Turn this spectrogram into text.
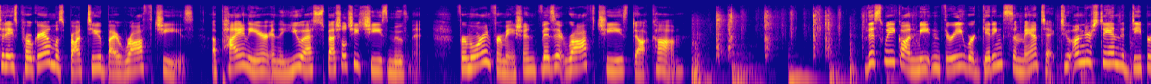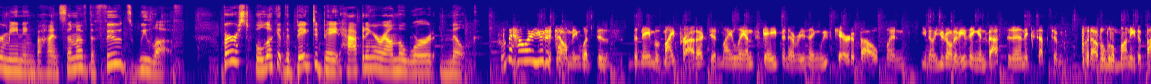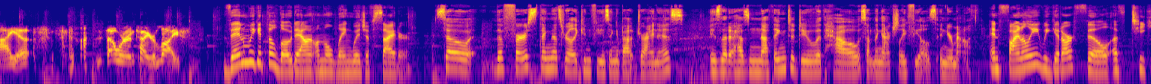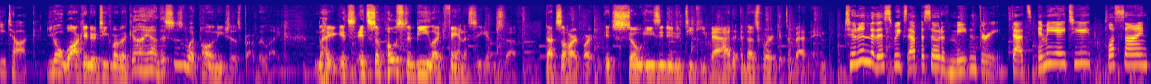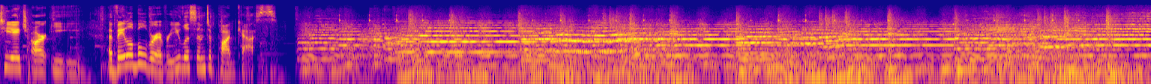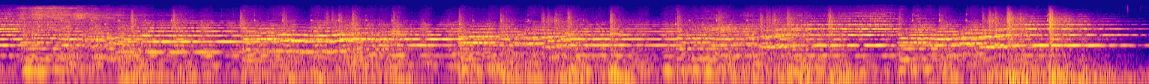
Today's program was brought to you by Roth Cheese, a pioneer in the U.S. specialty cheese movement. For more information, visit rothcheese.com. This week on Meat and Three, we're getting semantic to understand the deeper meaning behind some of the foods we love. First, we'll look at the big debate happening around the word milk. Who the hell are you to tell me what is the name of my product and my landscape and everything we've cared about when you know you don't have anything invested in except to put out a little money to buy it? It's, not, our entire life. Then we get the lowdown on the language of cider. So, the first thing that's really confusing about dryness is that it has nothing to do with how something actually feels in your mouth. And finally, we get our fill of tiki talk. You don't walk into a tiki bar like, oh yeah, this is what Polynesia is probably like. Like it's it's supposed to be like fantasy and stuff. That's the hard part. It's so easy to do tiki bad, and that's where it gets a bad name. Tune into this week's episode of Meat and Three. That's M E A T plus sign T H R E E. Available wherever you listen to podcasts.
